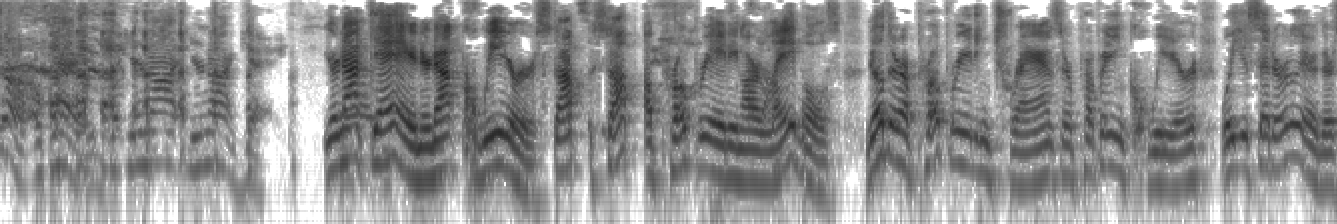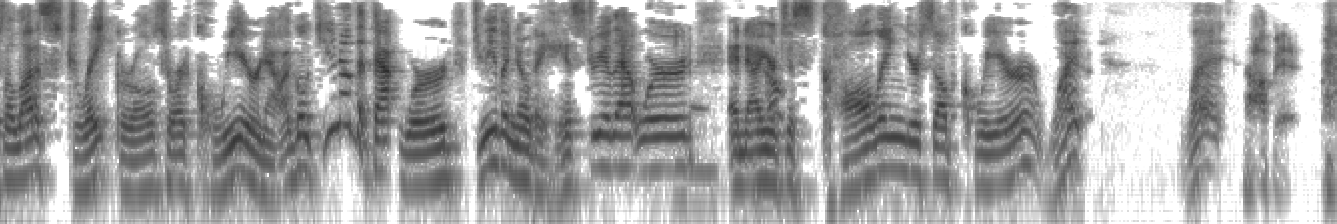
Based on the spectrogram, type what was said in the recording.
sure, okay, but you're not. You're not gay. You're not gay and you're not queer. Stop stop appropriating our labels. No, they're appropriating trans, they're appropriating queer. What you said earlier, there's a lot of straight girls who are queer now. I go, do you know that that word, do you even know the history of that word? And now you're just calling yourself queer? What? What? Stop it.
